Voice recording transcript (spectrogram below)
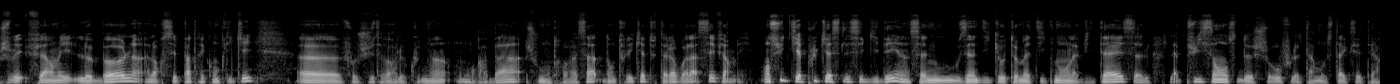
je vais fermer le bol. Alors c'est pas très compliqué. Il euh, faut juste avoir le coup de main. On rabat. Je vous montrerai ça. Dans tous les cas, tout à l'heure, voilà, c'est fermé. Ensuite, il n'y a plus qu'à se laisser guider. Hein. Ça nous indique automatiquement la vitesse, la puissance de chauffe, le thermostat, etc.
